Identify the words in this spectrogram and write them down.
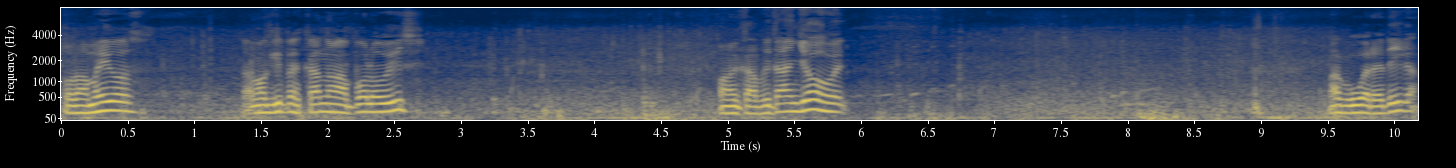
Hola amigos, estamos aquí pescando en Apollo Beach con el capitán Joel. Una cuberetica.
